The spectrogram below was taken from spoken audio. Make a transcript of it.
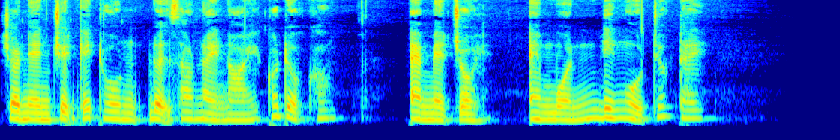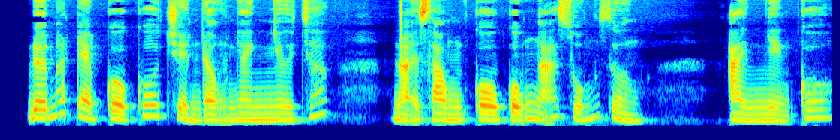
cho nên chuyện kết hôn đợi sau này nói có được không? Em mệt rồi, em muốn đi ngủ trước đây. Đôi mắt đẹp của cô chuyển động nhanh như chớp, nói xong cô cũng ngã xuống giường. Anh nhìn cô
